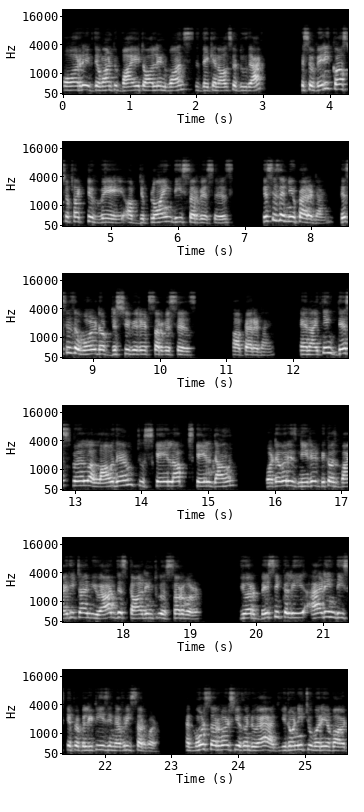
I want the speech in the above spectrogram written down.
or if they want to buy it all in once, they can also do that. It's a very cost effective way of deploying these services. This is a new paradigm. This is a world of distributed services uh, paradigm. And I think this will allow them to scale up, scale down, whatever is needed, because by the time you add this card into a server, you are basically adding these capabilities in every server. And more servers you're going to add, you don't need to worry about,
